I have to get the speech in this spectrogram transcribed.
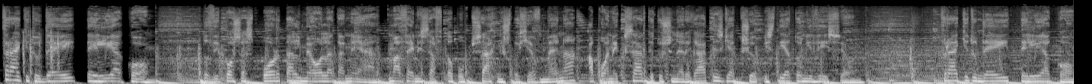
thrakitoday.com Το δικό σας πόρταλ με όλα τα νέα. Μαθαίνεις αυτό που ψάχνεις στοχευμένα από ανεξάρτητους συνεργάτες για αξιοπιστία των ειδήσεων. thrakitoday.com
